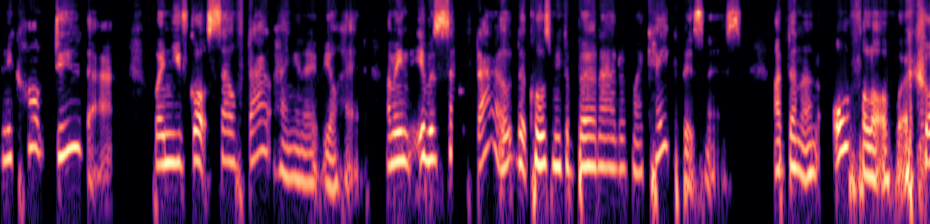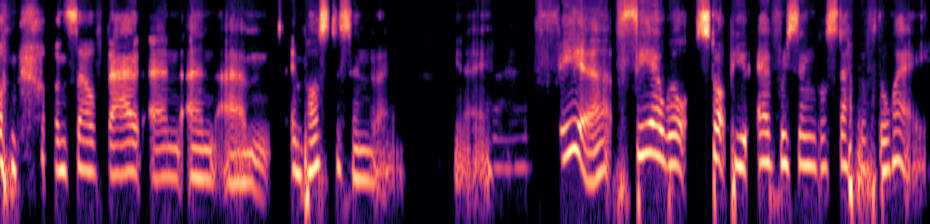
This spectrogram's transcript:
And you can't do that when you've got self doubt hanging over your head. I mean, it was self doubt that caused me to burn out of my cake business. I've done an awful lot of work on on self doubt and and um, imposter syndrome. You know, fear fear will stop you every single step of the way.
